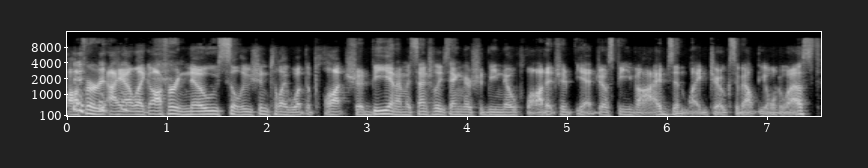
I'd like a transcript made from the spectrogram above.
offer I like offer no solution to like what the plot should be. And I'm essentially saying there should be no plot. It should yeah, just be vibes and like jokes about the old west.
